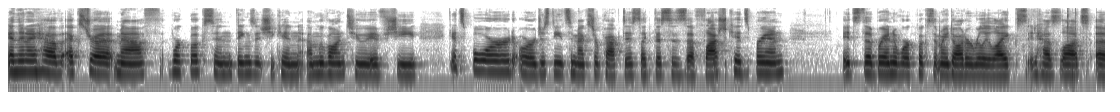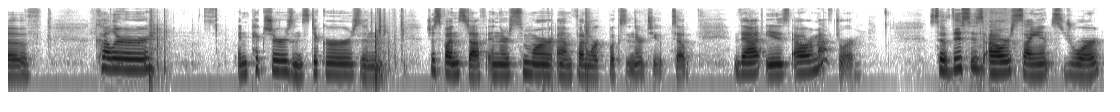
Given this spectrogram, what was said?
And then I have extra math workbooks and things that she can uh, move on to if she gets bored or just needs some extra practice. Like this is a Flash Kids brand. It's the brand of workbooks that my daughter really likes. It has lots of color and pictures and stickers and just fun stuff. And there's some more um, fun workbooks in there too. So that is our math drawer. So this is our science drawer.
